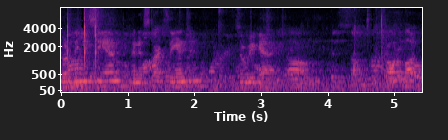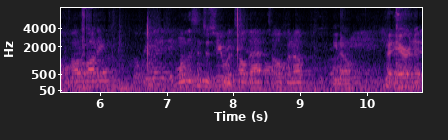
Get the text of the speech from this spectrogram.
go to the ECM and it starts the engine. So we got um, body. One of the sensors here would tell that to open up, you know, put air in it,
